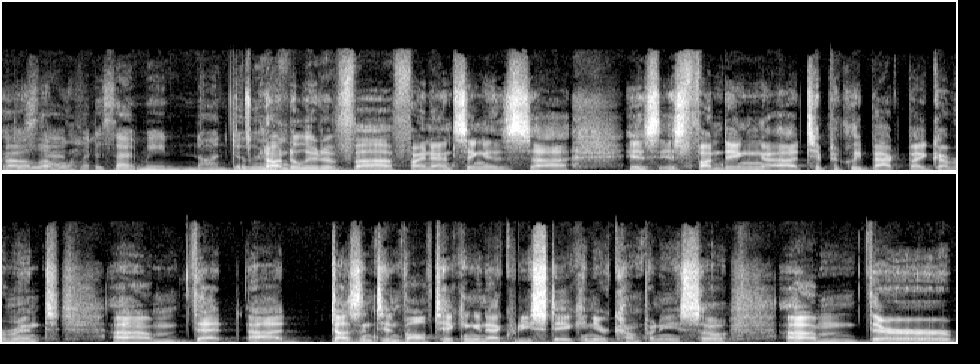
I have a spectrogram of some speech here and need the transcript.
uh, level. That, what does that mean, non-dilutive? Non-dilutive uh, financing is, uh, is, is funding uh, typically backed by government um, that uh, doesn't involve taking an equity stake in your company. So um, there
